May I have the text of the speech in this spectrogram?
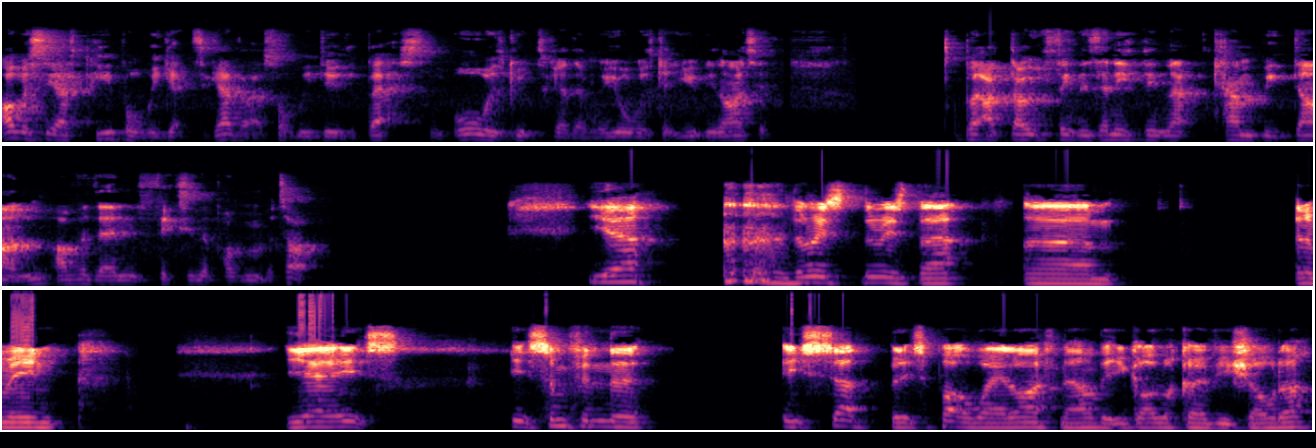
obviously as people we get together. That's what we do the best. We always group together and we always get united. But I don't think there's anything that can be done other than fixing the problem at the top. Yeah, there is there is that, um, and I mean, yeah, it's it's something that it's sad, but it's a part of way of life now that you got to look over your shoulder.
